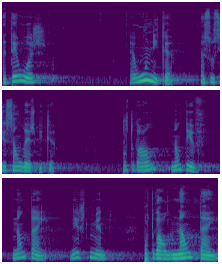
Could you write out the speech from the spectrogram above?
Até hoje, a única associação lésbica. Portugal não teve, não tem, neste momento, Portugal não tem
